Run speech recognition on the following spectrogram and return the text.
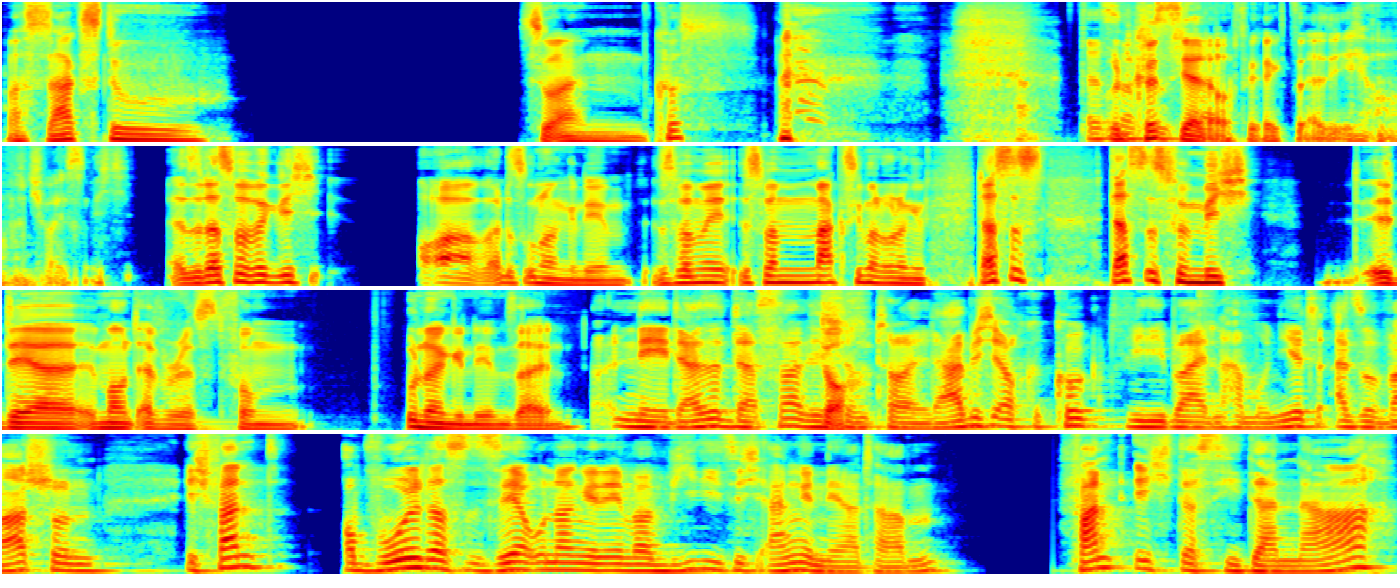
was sagst du zu einem Kuss? Das und küsst sie halt auch direkt. Also ich, oh, ich weiß nicht. Also das war wirklich, oh, war das unangenehm. Es war mir, es war maximal unangenehm. Das ist, das ist für mich äh, der Mount Everest vom unangenehm sein. Nee, das, das fand ich Doch. schon toll. Da habe ich auch geguckt, wie die beiden harmoniert. Also war schon. Ich fand, obwohl das sehr unangenehm war, wie die sich angenähert haben, fand ich, dass sie danach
